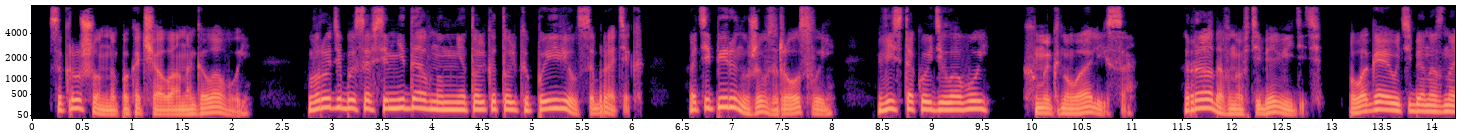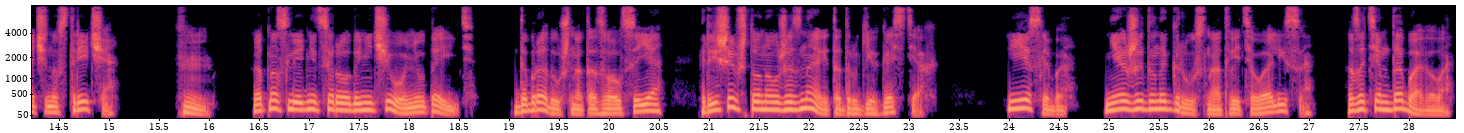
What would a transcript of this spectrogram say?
— сокрушенно покачала она головой. «Вроде бы совсем недавно у меня только-только появился братик, а теперь он уже взрослый. Весь такой деловой, хмыкнула Алиса. Рада вновь тебя видеть. Полагаю, у тебя назначена встреча? Хм, от наследницы рода ничего не утаить. Добродушно отозвался я, решив, что она уже знает о других гостях. Если бы, неожиданно грустно ответила Алиса, а затем добавила.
